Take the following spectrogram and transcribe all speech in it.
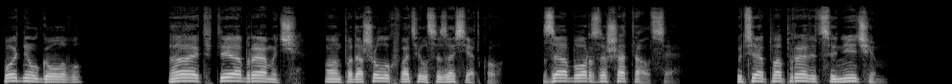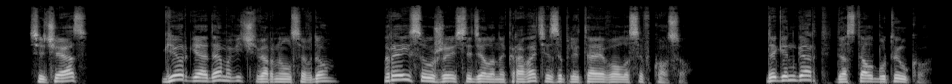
поднял голову. «А, это ты, Абрамыч!» Он подошел, ухватился за сетку. Забор зашатался. «У тебя поправиться нечем». «Сейчас?» Георгий Адамович вернулся в дом. Раиса уже сидела на кровати, заплетая волосы в косу. Дагенгард достал бутылку.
